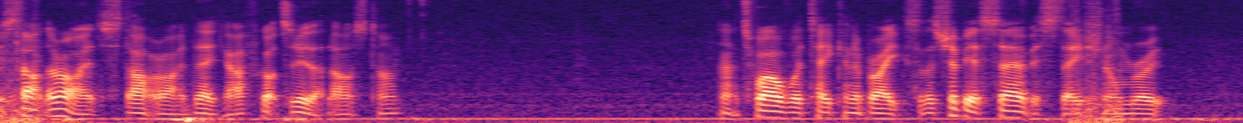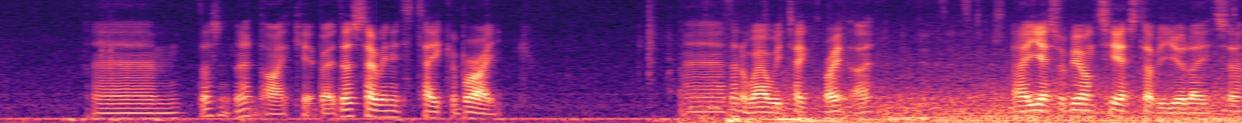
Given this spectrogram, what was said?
We start the ride? Start ride. There you go. I forgot to do that last time. At 12 we're taking a break, so there should be a service station en route. Um, doesn't look like it, but it does say we need to take a break. Uh, I don't know where we take a break though. Uh, yes, we'll be on TSW later.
